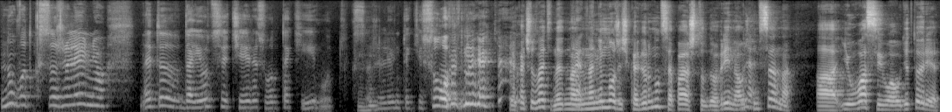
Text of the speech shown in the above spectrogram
ну вот, к сожалению, это дается через вот такие вот, к сожалению, такие сложные. Я хочу, знаете, на, на- на немножечко вернуться. Я понимаю, что время Да. очень ценно. а, и у вас, и у аудитории.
